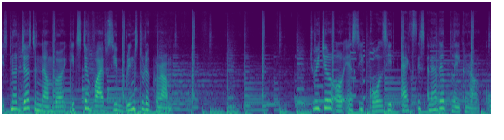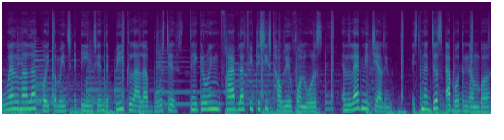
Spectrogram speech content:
It's not just a number, it's the vibe she brings to the gram. Twitter or as she calls it X is another playground. When Lala Koi commits attention, the big Lala boasts a staggering 5,56,000 followers. And let me tell you, it's not just about the number,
